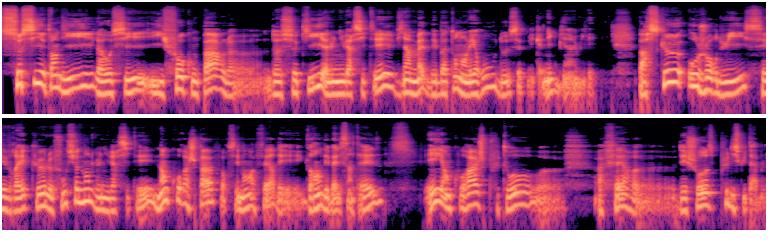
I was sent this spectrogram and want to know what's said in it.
Ceci étant dit, là aussi, il faut qu'on parle de ce qui, à l'université, vient mettre des bâtons dans les roues de cette mécanique bien huilée. Parce que, aujourd'hui, c'est vrai que le fonctionnement de l'université n'encourage pas forcément à faire des grandes et belles synthèses, et encourage plutôt euh, à faire euh, des choses plus discutables.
